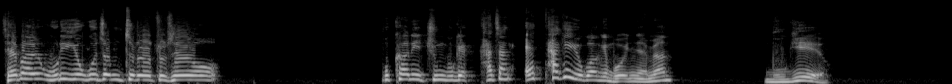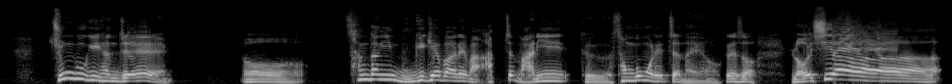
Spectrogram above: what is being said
제발 우리 요구 좀 들어주세요. 북한이 중국에 가장 애타게 요구한 게 뭐였냐면 무기예요. 중국이 현재 어 상당히 무기 개발에 마- 앞서 많이 그 성공을 했잖아요. 그래서 러시아보다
